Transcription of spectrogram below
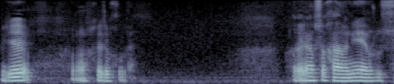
میگه خیلی خوبه. حالا این هم سخنرانی امروز.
